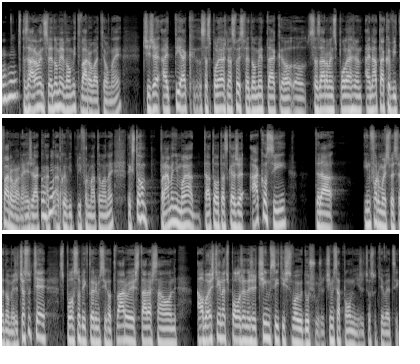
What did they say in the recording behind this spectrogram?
Uh-huh. Zároveň svedomie je veľmi tvarovateľné. Čiže aj ty, ak sa spoliehaš na svoje svedomie, tak o, o, sa zároveň spoliehaš aj na to, ako je vytvarované, že ako, mm-hmm. ako, ako je vyformatované. Tak z toho prámení moja táto otázka, že ako si teda informuješ svoje svedomie, že čo sú tie spôsoby, ktorým si ho tváruješ, staráš sa oň, alebo ešte ináč položené, že čím cítiš svoju dušu, že čím sa plní, že čo sú tie veci.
